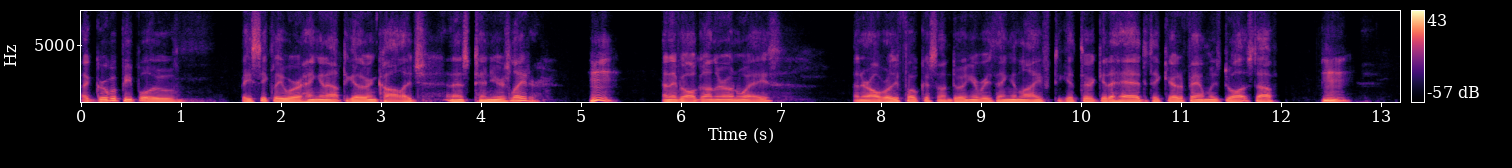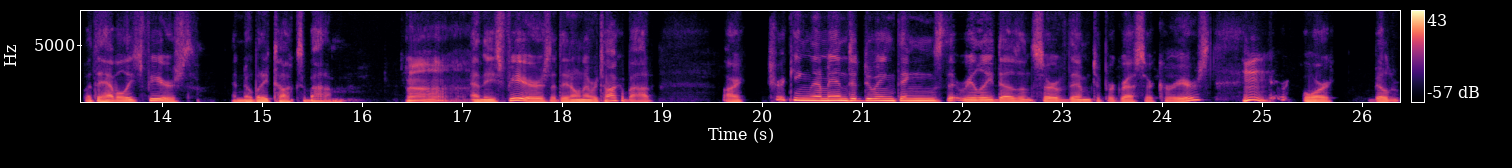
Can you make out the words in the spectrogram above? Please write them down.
a group of people who basically we were hanging out together in college, and it's ten years later, Hmm. and they've all gone their own ways, and they're all really focused on doing everything in life to get their get ahead, to take care of their families, do all that stuff. Hmm. But they have all these fears, and nobody talks about them. Ah. And these fears that they don't ever talk about are tricking them into doing things that really doesn't serve them to progress their careers Hmm. or build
